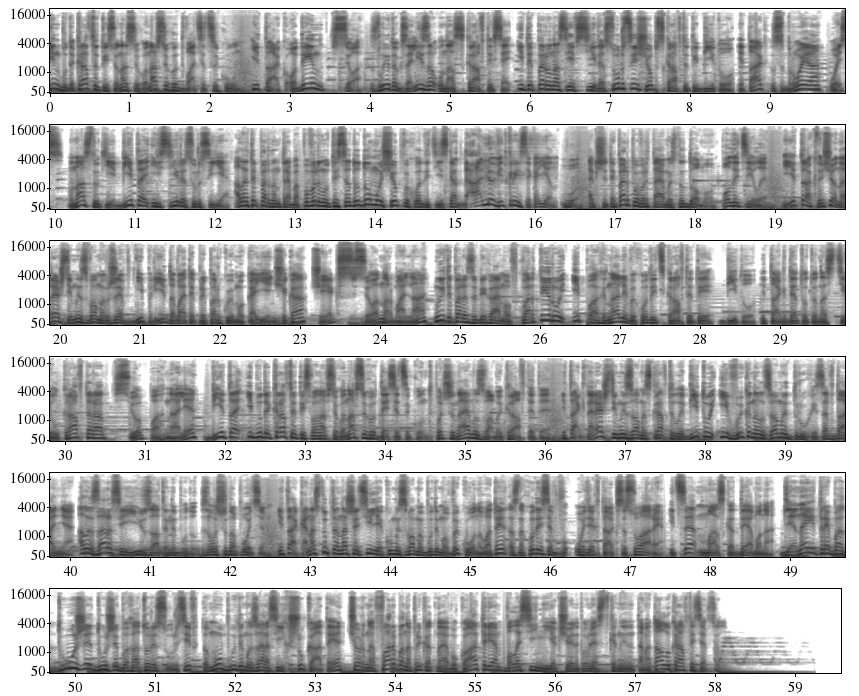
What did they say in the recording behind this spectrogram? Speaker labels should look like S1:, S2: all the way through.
S1: Він буде крафтитись у нас всього навсього 20 секунд. І так, один, все, злиток заліза у нас скрафтився. І тепер у нас є всі ресурси, щоб скрафтити біту. І так, зброя. Ось у нас тут є біта, і всі ресурси є. Але тепер нам треба повернутися додому, щоб виходити із скрафт. Да, алло, відкрийся, Каєн. Во. Так що тепер повертаємось додому. Полетіли. І так, ну що, нарешті ми з вами вже в Дніпрі. Давайте припаркуємо каєнчика. Чекс, все нормально. Ну і тепер забігаємо в квартиру і погнали виходить скрафтити біту. І так, де тут у нас стіл крафтера? Все, погнали. Біта, і буде крафтитись вона всього-навсього 10 секунд. Починаємо з вами крафтити. І так, нарешті ми з вами скрафтили біту і виконали з вами друге завдання. Але зараз я її юзати не буду. Залишу на потім. І так, а наступна наша ціль, яку ми з вами будемо виконувати, знаходиться в одяг та аксесуари. І це маска демона. Для неї треба дуже дуже багато ресурсів, тому будемо зараз їх шукати. Чорна фарба, наприклад, на евакуаторі, волосінні, якщо я не помиляюсь, тканини та металу крафтиться в цілому.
